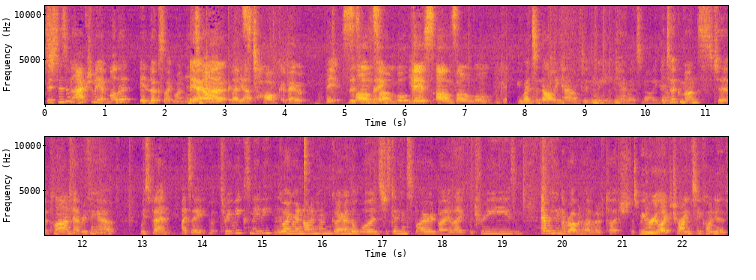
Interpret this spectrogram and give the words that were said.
This isn't actually a mullet. It looks like one. It's yeah, not. Let's yeah. talk about this, This ensemble. Yeah. This ensemble. Okay. We went to Nottingham, didn't we? Mm, yeah. We went to Nottingham. It took months to plan everything out. We spent, I'd say, what, three weeks maybe, Mm. going around Nottingham, going Yeah. around the woods, just getting inspired by like the trees and everything that Robin Hood would have touched. We were like trying to kind of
